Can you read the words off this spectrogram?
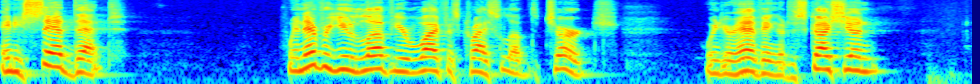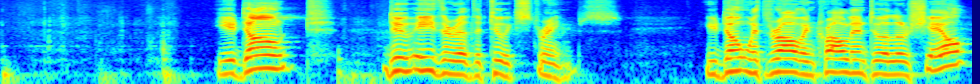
And he said that whenever you love your wife as Christ loved the church, when you're having a discussion, you don't do either of the two extremes. You don't withdraw and crawl into a little shell,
